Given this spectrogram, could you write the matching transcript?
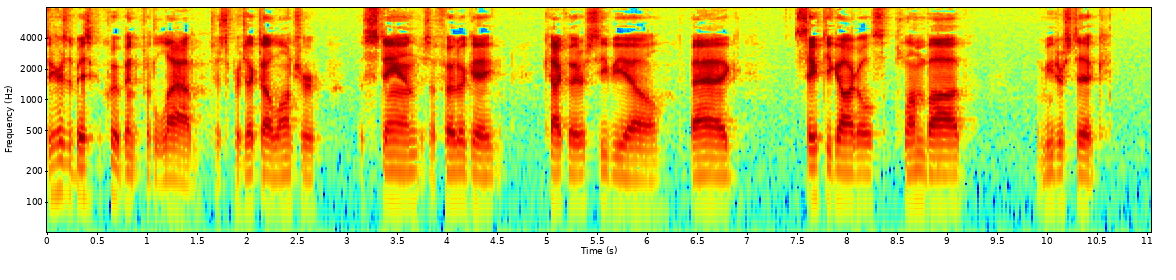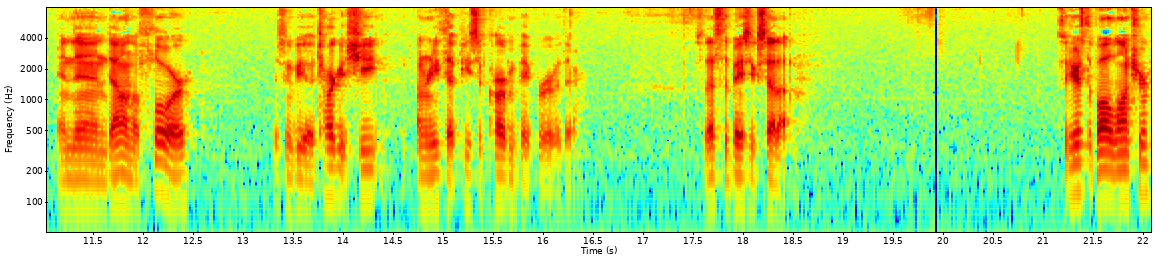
So here's the basic equipment for the lab. Just a projectile launcher, the stand, there's a photo gate, calculator CBL, the bag, safety goggles, plumb bob, meter stick, and then down on the floor there's going to be a target sheet underneath that piece of carbon paper over there. So that's the basic setup. So here's the ball launcher.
